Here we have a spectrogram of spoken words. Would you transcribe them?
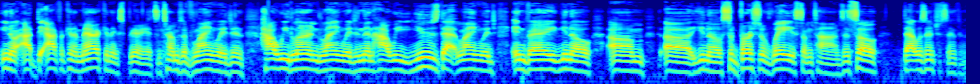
you know, at the African American experience in terms of language and how we learned language and then how we use that language in very, you know, um, uh, you know, subversive ways sometimes. And so that was interesting to me.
